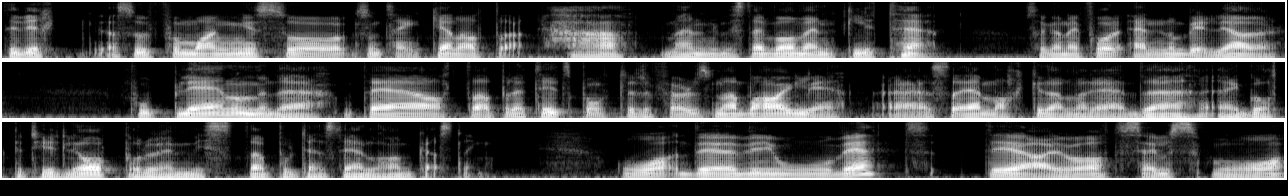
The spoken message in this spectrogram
det virker, altså For mange så, så tenker en at ja, men hvis jeg bare venter litt til så kan jeg få det enda billigere. Problemet med det, det er at på det tidspunktet det føles mer behagelig, eh, så er markedet allerede eh, gått betydelig opp, og du har mista potensiell avkastning. Og det vi jo vet, det er jo at selv små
